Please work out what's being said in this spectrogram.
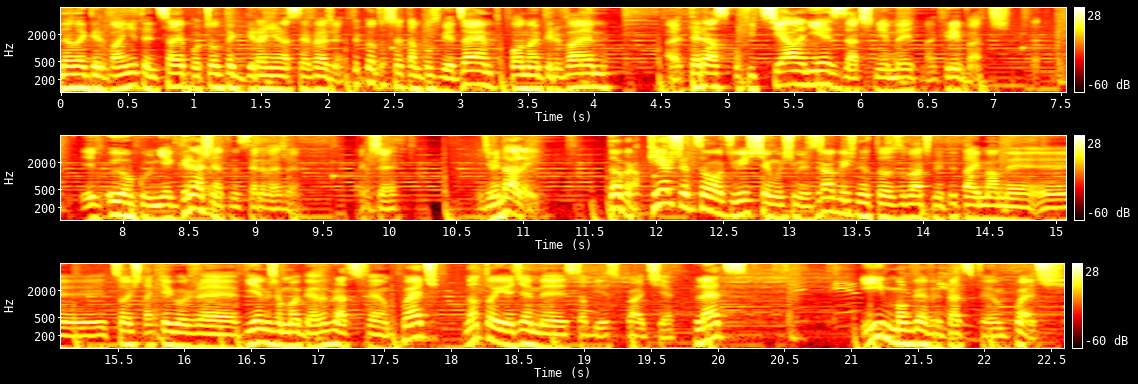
na nagrywanie, ten cały początek grania na serwerze. Tylko to sobie tam pozwiedzałem, to ponagrywałem, ale teraz oficjalnie zaczniemy nagrywać i ogólnie grać na tym serwerze. Także jedziemy dalej. Dobra, pierwsze co oczywiście musimy zrobić, no to zobaczmy, tutaj mamy yy, coś takiego, że wiem, że mogę wybrać swoją płeć, no to jedziemy sobie, słuchajcie, plec i mogę wybrać swoją płeć.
